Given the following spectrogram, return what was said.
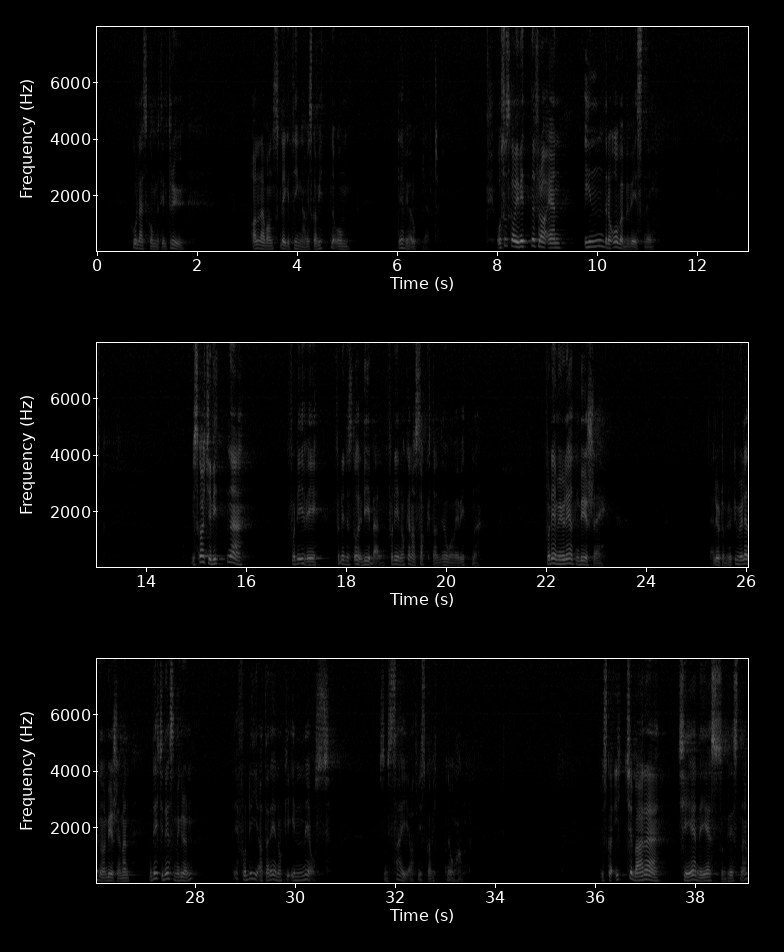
Hvordan komme til tru. Alle de vanskelige tingene. Vi skal vitne om det vi har opplevd. Og så skal vi vitne fra en indre overbevisning. Vi skal ikke vitne fordi, vi, fordi det står i Bibelen, fordi noen har sagt at nå må vi vitne. Fordi muligheten byr seg. Det er lurt å bruke muligheten når den byr seg, men, men det er ikke det som er grunnen. Det er fordi at det er noe inni oss som sier at vi skal vitne om Han. Vi skal ikke bare tjene Jesus som kristne.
